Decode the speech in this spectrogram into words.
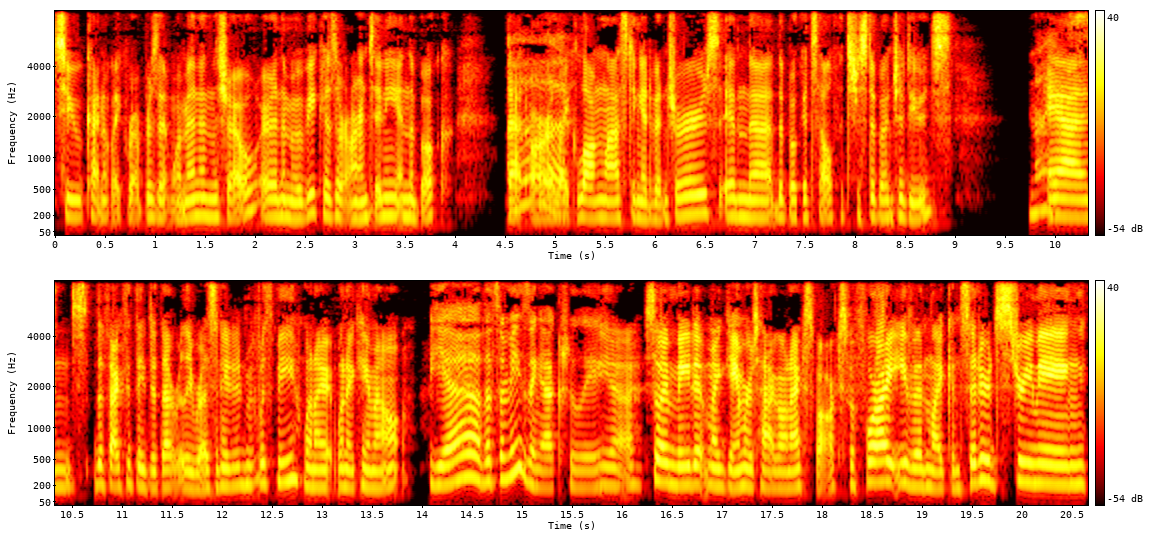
to kind of like represent women in the show or in the movie because there aren't any in the book that ah. are like long-lasting adventurers in the the book itself. It's just a bunch of dudes. Nice. And the fact that they did that really resonated with me when I when I came out. Yeah, that's amazing actually. Yeah. So I made it my gamer tag on Xbox before I even like considered streaming.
